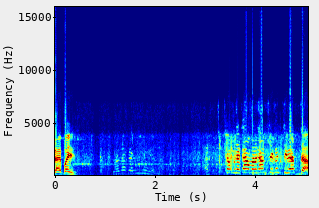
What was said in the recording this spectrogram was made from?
काय पाहिजे? कामाला आमच्या गणती व्यापता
